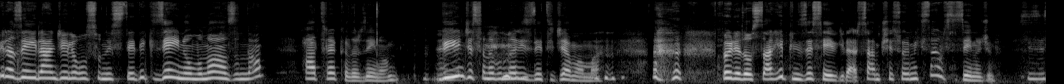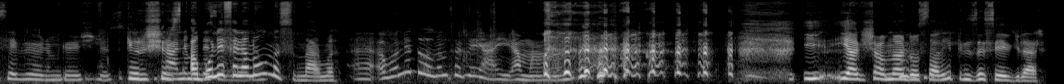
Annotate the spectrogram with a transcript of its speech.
Biraz eğlenceli olsun istedik. Zeynom'un ağzından hatıra kalır Zeynom. Büyüyünce sana bunları izleteceğim ama. böyle dostlar hepinize sevgiler. Sen bir şey söylemek ister misin Zeyno'cum? Sizi seviyorum. Görüşürüz. Görüşürüz. Kendimi de Abone falan seviyorum. olmasınlar mı? Ee, abone de olun tabii yani ama. İyi, iyi akşamlar dostlar. Hepinize sevgiler.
